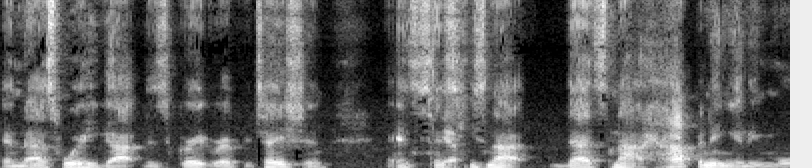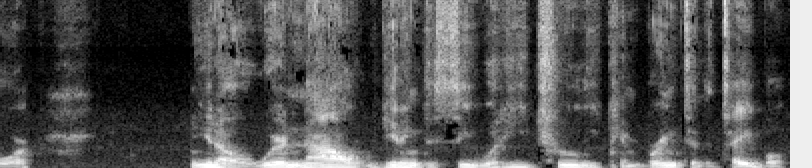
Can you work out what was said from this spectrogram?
and that's where he got this great reputation. And since yeah. he's not, that's not happening anymore you know, we're now getting to see what he truly can bring to the table.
